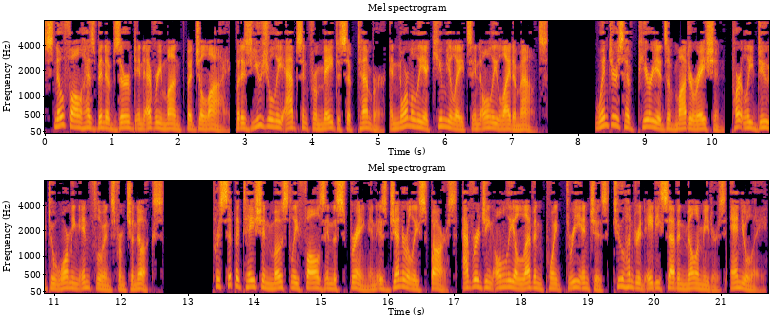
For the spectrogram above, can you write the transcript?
Snowfall has been observed in every month but July, but is usually absent from May to September, and normally accumulates in only light amounts. Winters have periods of moderation, partly due to warming influence from Chinooks. Precipitation mostly falls in the spring and is generally sparse, averaging only 11.3 inches 287 mm annually.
